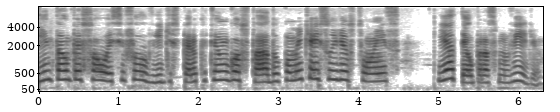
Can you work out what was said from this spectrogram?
então, pessoal, esse foi o vídeo. Espero que tenham gostado. Comente aí sugestões e até o próximo vídeo.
